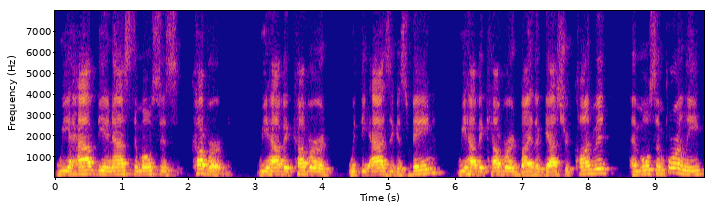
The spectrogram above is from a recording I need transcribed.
we have the anastomosis covered. We have it covered with the azygous vein. We have it covered by the gastric conduit. And most importantly,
